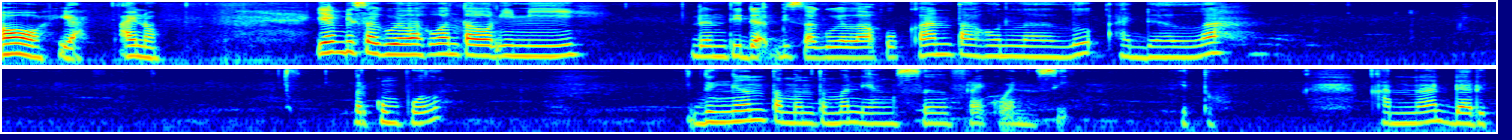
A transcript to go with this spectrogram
oh ya, yeah, I know. Yang bisa gue lakukan tahun ini dan tidak bisa gue lakukan tahun lalu adalah berkumpul dengan teman-teman yang sefrekuensi itu karena dari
